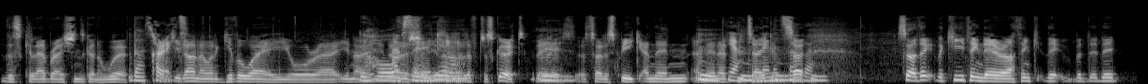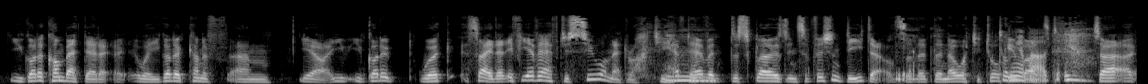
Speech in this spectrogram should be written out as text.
this collaboration is going to work. That's Correct. You don't want to give away your, uh, you know, Your whole don't thing, yeah. lift your skirt there, so to speak, and then and then it Yeah, be and then taken. it's so, over. So the, the key thing there, I think, that, but that- that you got to combat that. uh, Well, you got to kind of, um, yeah, you, you've got to work. Say that if you ever have to sue on that right, you have to have it disclosed in sufficient detail so that they know what you're talking, Talking about. about. So uh,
